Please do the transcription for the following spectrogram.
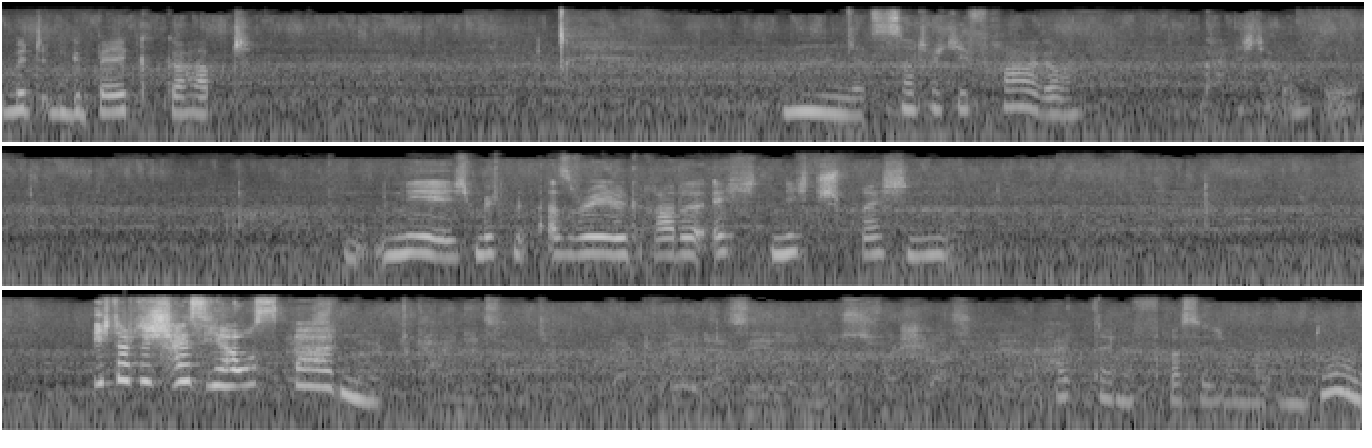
Mit im Gebälk gehabt. Hm, jetzt ist natürlich die Frage. Kann ich da irgendwo... Nee, ich möchte mit Azrael gerade echt nicht sprechen. Ich darf die Scheiße hier ausbaden. Halt deine Fresse, Junge. Und du,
